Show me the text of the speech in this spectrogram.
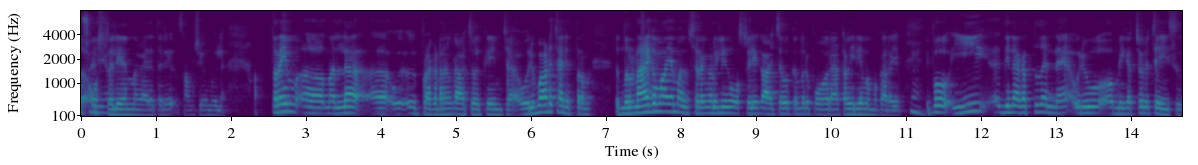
ഓസ്ട്രേലിയ. ഓസ്ട്രേലിയ എന്ന കാര്യത്തിൽ സംശയമൊന്നുമില്ല. അത്രയും നല്ല പ്രകടനം കാഴ്ചവെക്കുകയും ഒരുപാട് ചരിത്രം നിർണായകമായ മത്സരങ്ങളിൽ ഓസ്ട്രേലിയ കാഴ്ചവെക്കുന്ന ഒരു പോരാട്ട വീര്യം നമുക്കറിയാം. ഇപ്പോ ഇപ്പോൾ ഈ ഇതിനകത്ത് തന്നെ ഒരു മികച്ച ഒരു ചേസ്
